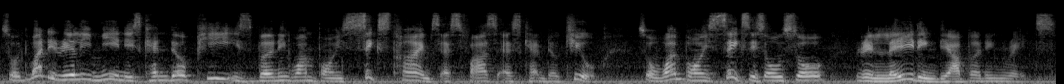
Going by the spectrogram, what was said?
So what it really means is candle P is burning 1.6 times as fast as candle Q. So 1.6 is also relating their burning rates.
